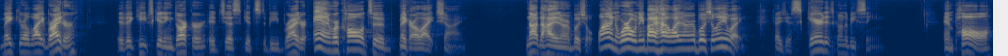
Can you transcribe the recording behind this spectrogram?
make your light brighter. If it keeps getting darker, it just gets to be brighter. And we're called to make our light shine, not to hide it under a bushel. Why in the world would anybody hide a light under a bushel anyway? Because you're scared it's going to be seen. And Paul,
